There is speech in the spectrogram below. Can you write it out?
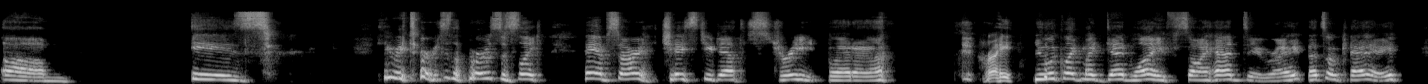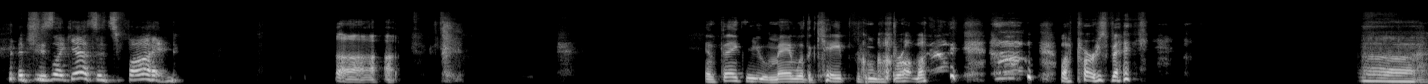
Um, is he returns the purse? It's like, hey, I'm sorry I chased you down the street, but uh, right? you look like my dead wife, so I had to, right? That's okay. And she's like, yes, it's fine. Uh, and thank you, man with a cape, who brought my my purse back. Uh,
